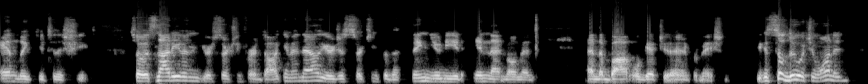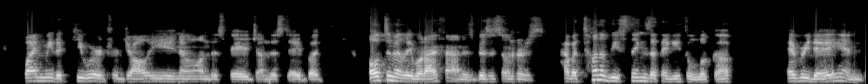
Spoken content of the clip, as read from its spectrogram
and link you to the sheet. So it's not even you're searching for a document now, you're just searching for the thing you need in that moment, and the bot will get you that information. You can still do what you wanted. Find me the keyword for Jolly, you know, on this page on this day. But ultimately, what I found is business owners have a ton of these things that they need to look up every day, and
